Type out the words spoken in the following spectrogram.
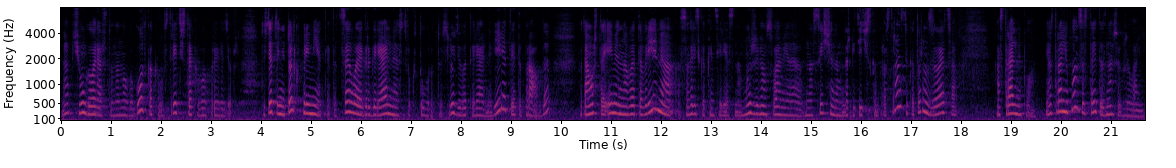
Да? Почему говорят, что на Новый год, как его встретишь, так его и проведешь. То есть это не только примета, это целая эгрегориальная структура. То есть люди в это реально верят, и это правда. Потому что именно в это время, смотрите, как интересно, мы живем с вами в насыщенном энергетическом пространстве, которое называется астральный план. И астральный план состоит из наших желаний.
